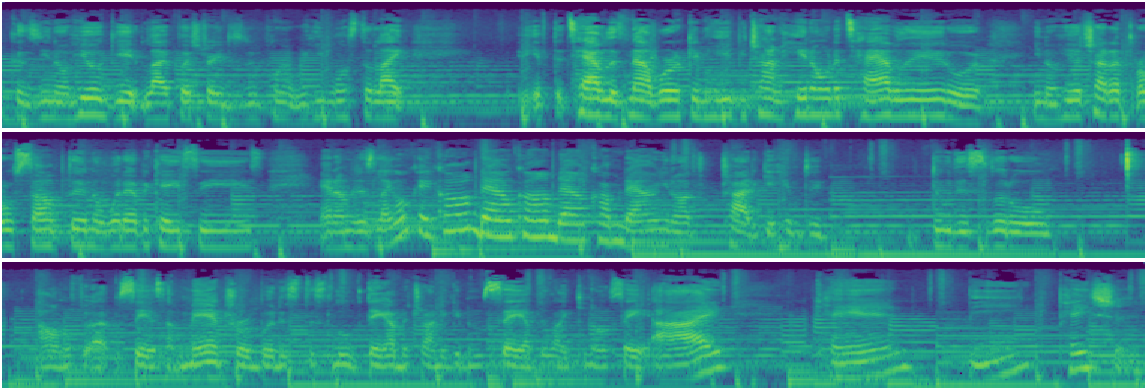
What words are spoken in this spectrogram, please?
because you know he'll get like frustrated to the point where he wants to like if the tablet's not working, he'll be trying to hit on the tablet or, you know, he'll try to throw something or whatever case is. And I'm just like, okay, calm down, calm down, calm down. You know, I've tried to get him to do this little, I don't know if I would say it's a mantra, but it's this little thing I've been trying to get him to say. I've been like, you know, say, I can be patient.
